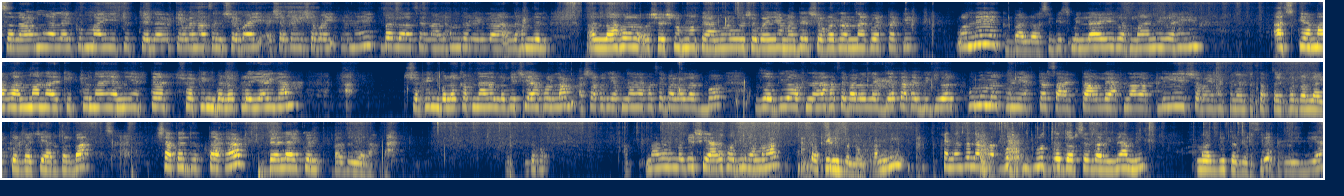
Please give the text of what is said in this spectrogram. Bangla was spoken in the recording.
আসসালামু আলাইকুম, মাই ইউটিউব চ্যানেল। কেমন আছেন সবাই? আশা করি সবাই অনেক ভালো আছেন। আলহামদুলিল্লাহ আলহামদুলিল্লাহ। আল্লাহর অশেষ রহমতে আমরাও সবাই আমাদের সকাল রান্নাঘর থাকি। অনেক ভালো আছি। বিসমিল্লাহ রহমান রহিম। আজকে আমার রান্না নাই, কিছু নাই। আমি একটা শপিং ব্লগ লই আইলাম। শপিং ব্লগ আপনারা লগে শেয়ার করলাম। আশা করি আপনারা কাছে ভালো লাগবো। যদিও আপনারা কাছে ভালো লাগিয়ে তাকে ভিডিওর কোনো না কোনো একটা সাইড তাহলে আপনারা প্লিজ সবাই আমার চ্যানেলটা সাবস্ক্রাইব করবা লাইক করবা শেয়ার করবা। সাথে টাকা বেল আইকন বাজিয়ে রাখবা। দেখো, আপনার লগে শেয়ার করি আমার শপিং ব্লগ। আমি কেন জানি আমার বুদ্ধ ধরছে জানি না আমি। আমার বুদ্ধ ধরছে, আমি গিয়া।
